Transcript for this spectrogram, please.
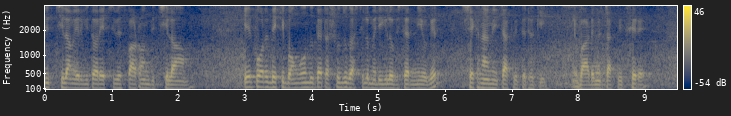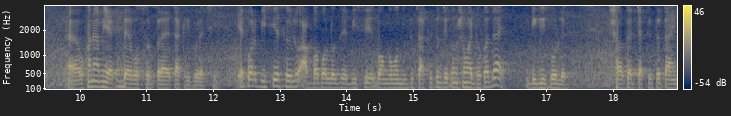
দিচ্ছিলাম, এর ভিতরে এফসিবিএস পার্টন দিচ্ছিলাম। এরপরে দেখি বঙ্গবন্ধুতে একটা সুযোগ আসছিল, মেডিকেল অফিসার নিয়োগের। সেখানে আমি চাকরিতে ঢুকি বারডেমের চাকরি ছেড়ে। ওখানে আমি এক দেড় বছর প্রায় চাকরি করেছি। এরপর বিসিএস হইল, আব্বা বলল যে বিসি বঙ্গবন্ধুতে চাকরি তো যে কোনো সময় ঢোকা যায়, ডিগ্রি করলে সরকারি চাকরিতে টাইম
